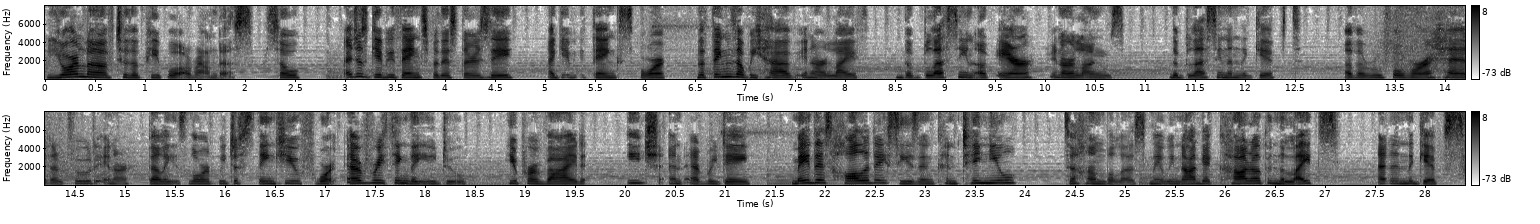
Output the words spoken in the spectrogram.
your love to the people around us. So I just give you thanks for this Thursday. I give you thanks for the things that we have in our life, the blessing of air in our lungs, the blessing and the gift of a roof over our head and food in our bellies. Lord, we just thank you for everything that you do. You provide each and every day. May this holiday season continue to humble us. May we not get caught up in the lights and in the gifts,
